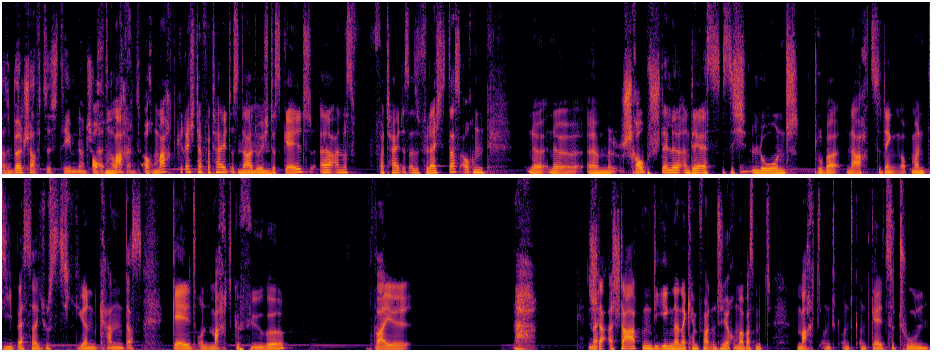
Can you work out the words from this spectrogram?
Also ein Wirtschaftssystem dann schon auch Macht, auch Macht gerechter verteilt ist dadurch, das Geld äh, anders verteilt ist. Also vielleicht ist das auch ein, eine, eine ähm, Schraubstelle, an der es sich lohnt, drüber nachzudenken, ob man die besser justieren kann, das Geld- und Machtgefüge, weil Nein. Sta Staaten, die gegeneinander kämpfen, hat natürlich auch immer was mit Macht und, und, und Geld zu tun.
